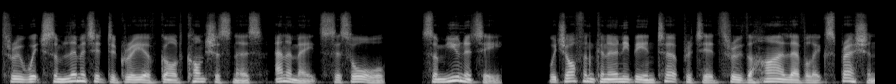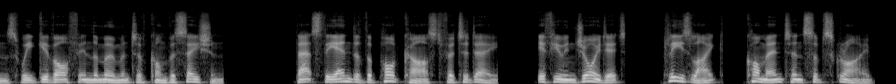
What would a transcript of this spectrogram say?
through which some limited degree of God consciousness animates us all, some unity, which often can only be interpreted through the higher level expressions we give off in the moment of conversation. That's the end of the podcast for today. If you enjoyed it, please like, comment, and subscribe.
